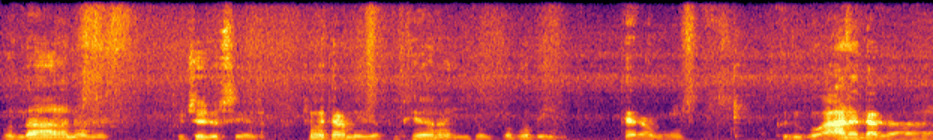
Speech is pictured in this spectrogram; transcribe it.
원단을 붙여줬어요. 처음에 달면 이게 표현은 좀 뻣뻣이 되라고. 그리고 안에다가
